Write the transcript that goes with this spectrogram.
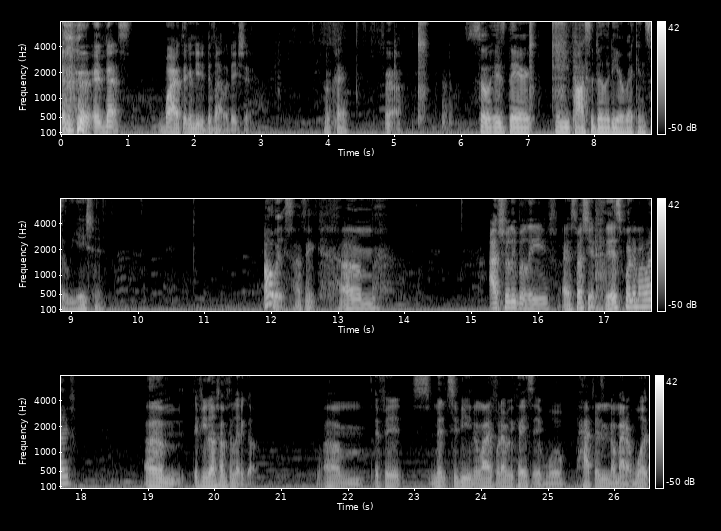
and that's why I think I needed the validation. Okay. Yeah. So is there any possibility of reconciliation? Always, I think. Um, I truly believe, especially at this point in my life, um, if you love something, let it go. Um, if it's meant to be in your life, whatever the case, it will happen no matter what,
